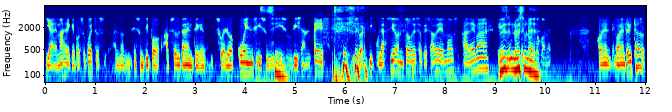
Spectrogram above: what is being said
y además de que por supuesto es, un tipo absolutamente su elocuencia y su, brillantez y su articulación todo eso que sabemos además no es, una... con, el, con, el, con el entrevistador.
